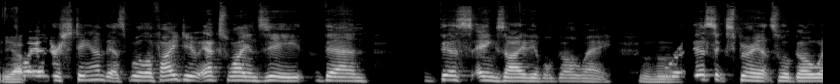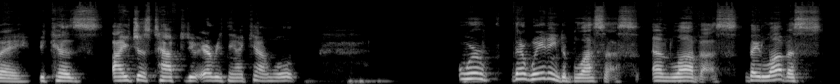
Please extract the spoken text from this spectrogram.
Yeah, so I understand this. Well, if I do X, Y, and Z, then this anxiety will go away mm-hmm. or this experience will go away because I just have to do everything I can. Well, we're they're waiting to bless us and love us. They love us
